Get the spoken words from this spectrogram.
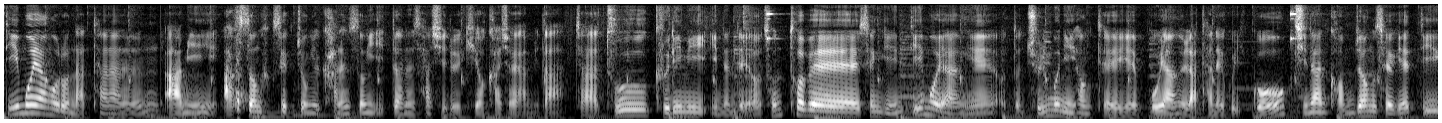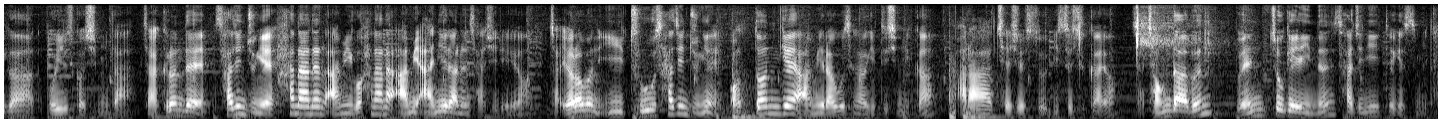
띠 모양으로 나타나는 암이 악성 흑색종일 가능성이 있다는 사실을 기억하셔야 합니다. 자, 두 그림이 있는데요. 손톱에 생긴 띠 모양의 어떤 줄무늬 형태의 모양을 나타내고 있고 진한 검정색의 띠가 보일 것입니다. 자, 그런데 사진 중에 하나는 암이고 하나는 암이 아니라는 사실이에요. 자, 여러분 이 두 사진 중에 어떤 게 암이라고 생각이 드십니까? 알아채실 수 있으실까요? 자, 정답은 왼쪽에 있는 사진이 되겠습니다.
